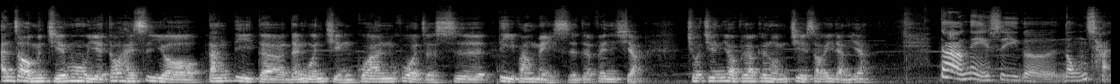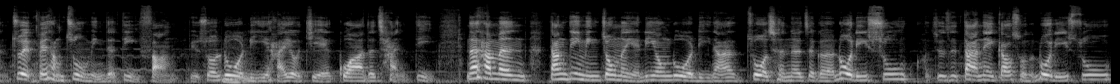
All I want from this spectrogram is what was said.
按照我们节目也都还是有当地的人文景观或者是地方美食的分享，秋君要不要跟我们介绍一两样？大内是一个农产最非常著名的地方，比如说洛梨还有节瓜的产地。那他们当地民众呢，也利用洛梨呢做成了这个洛梨酥，就是大内高手的洛梨酥，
